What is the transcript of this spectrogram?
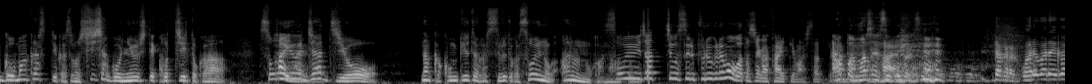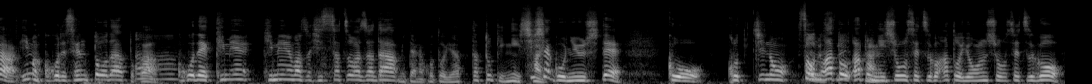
ごまかすっていうかその死者誤入してこっちとかそうはいうジャッジをなんかコンピューターがするとかそういうのがあるのかなと。そういうジャッジをするプログラムを私が書いてましたってやっぱまさにそういうことです。はいね、だから我々が今ここで戦闘だとあかー。ここで決め決め技必殺技だみたいなことをやった時に死者誤入して、こうこっちのそのあとあとはい。2小節後、あと4小節後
